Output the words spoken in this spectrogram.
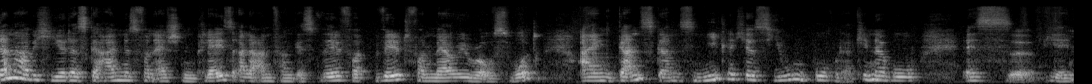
Dann habe ich hier das Geheimnis von Ashton Place. Aller Anfang ist wild von Mary Rose Wood. Ein ganz, ganz niedliches Jugendbuch oder Kinderbuch. Es, äh, hier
